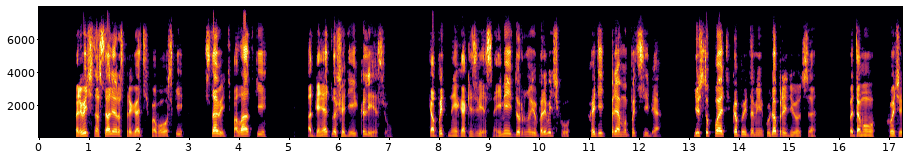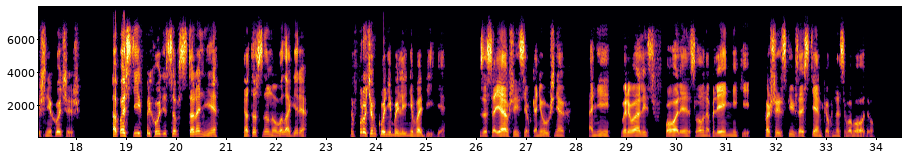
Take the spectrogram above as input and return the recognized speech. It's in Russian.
привычно стали распрягать повозки, ставить палатки, отгонять лошадей к лесу. Копытные, как известно, имеют дурную привычку ходить прямо под себя и ступать копытами, куда придется. Потому, хочешь не хочешь, а пасти их приходится в стороне от основного лагеря. Впрочем, кони были не в обиде. Застоявшиеся в конюшнях, они вырывались в поле, словно пленники фашистских застенков на свободу.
